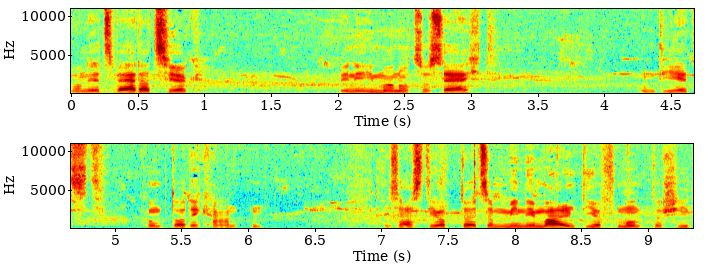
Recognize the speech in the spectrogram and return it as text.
Wenn ich jetzt weiterziehe, bin ich immer noch zu seicht. Und jetzt kommt da die Kanten. Das heißt, ich habe da jetzt einen minimalen Tiefenunterschied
